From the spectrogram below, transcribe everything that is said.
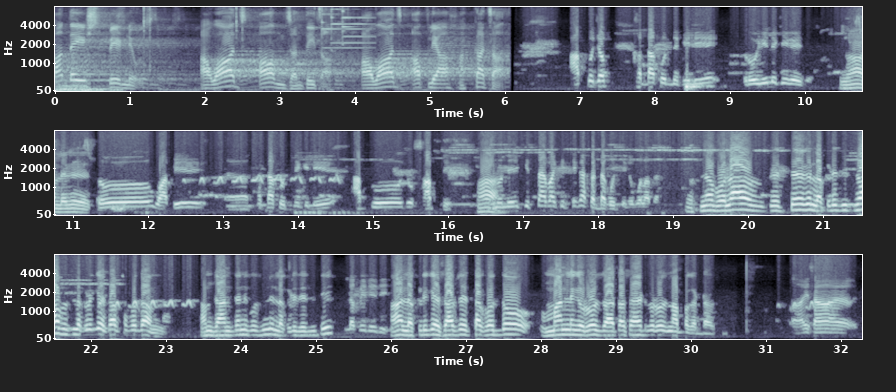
Khandesh speed news. आवाज आम जनतेचा. आवाज आपल्या हक्काचा. आपको जब खड्डा खोदने के लिए रोहिणी लेके गए थे हाँ लगे तो वहाँ पे खड्डा खोदने के लिए आपको जो साहब थे हाँ। उन्होंने कितना बाय कितने का खड्डा खोदने का बोला था? उसने बोला कहते हैं कि लकड़ी जितना उस लकड़ी के हिसाब से पता हमने हम जानते नहीं कुछ नहीं लकड़ी दे दी थी। लकड़ी दे दी। हाँ लकड़ी के हिसाब से इतना खोद दो मान लेंगे रोज जाता साइड पे रोज नाप पकड़ता उसने ऐसा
